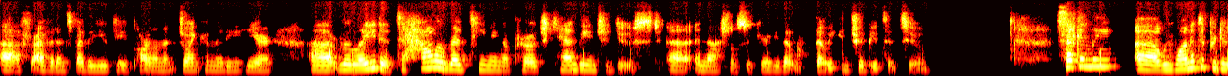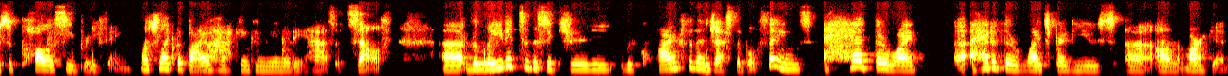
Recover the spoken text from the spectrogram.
uh, for evidence by the UK Parliament Joint Committee here uh, related to how a red teaming approach can be introduced uh, in national security that, that we contributed to. Secondly, uh, we wanted to produce a policy briefing, much like the biohacking community has itself, uh, related to the security required for the ingestible things ahead, their wide, uh, ahead of their widespread use on the market.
